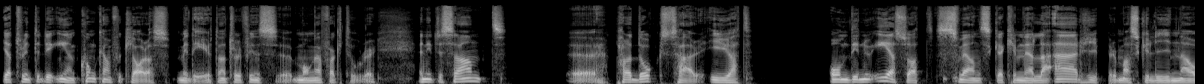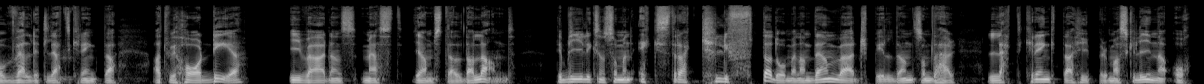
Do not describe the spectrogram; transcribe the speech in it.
jag tror inte det enkom kan förklaras med det, utan jag tror det finns eh, många faktorer. En intressant eh, paradox här är ju att om det nu är så att svenska kriminella är hypermaskulina och väldigt lättkränkta, att vi har det i världens mest jämställda land. Det blir liksom som en extra klyfta då mellan den världsbilden som det här lättkränkta hypermaskulina och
